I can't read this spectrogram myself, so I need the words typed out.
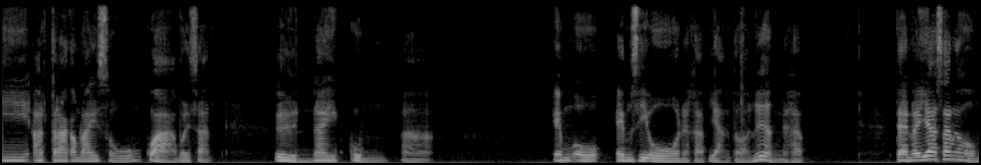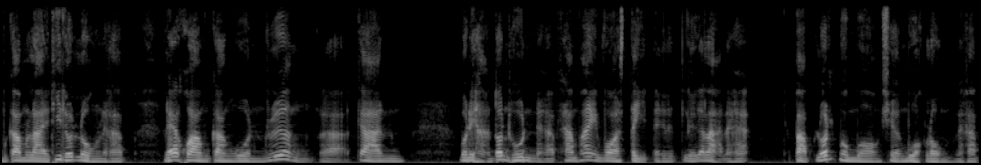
มีอัตรากำไรสูงกว่าบริษัทอื่นในกลุ่ม MO MCO นะครับอย่างต่อเนื่องนะครับ แต่นระยะสั้นครับผมกำไรที่ลดลงนะครับ และความกังวลเรื่องอการบริหารต้นทุนนะครับทำให้ Wall Street หรือตลาดนะฮะปรับลดมุมมองเชิงบวกลงนะครับ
